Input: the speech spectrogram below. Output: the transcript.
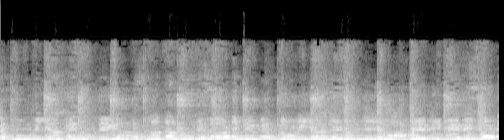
ਜਿਵੇਂ ਪੂਣੀਆਂ ਤੇ ਹੁੰਦੀਆਂ ਸਾਡਾ ਤੇ ਹੁੰਦੀਆਂ। ਮੇਰੀ ਮੇਰੀ ਜੋੜੀ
